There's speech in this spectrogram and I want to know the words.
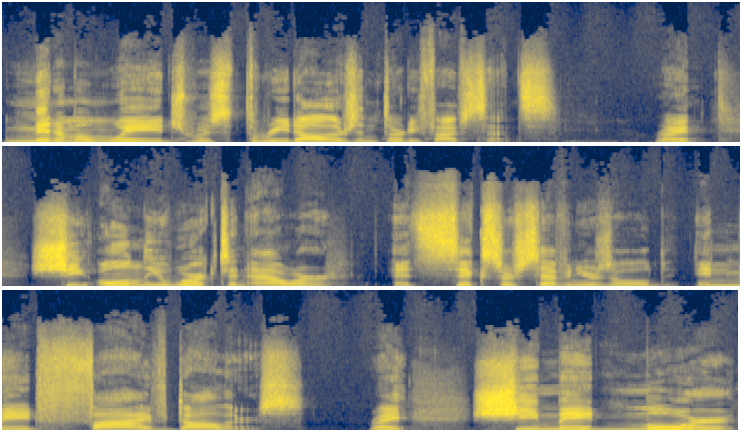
minimum wage was $3.35 right? She only worked an hour at six or seven years old and made $5, right? She made more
